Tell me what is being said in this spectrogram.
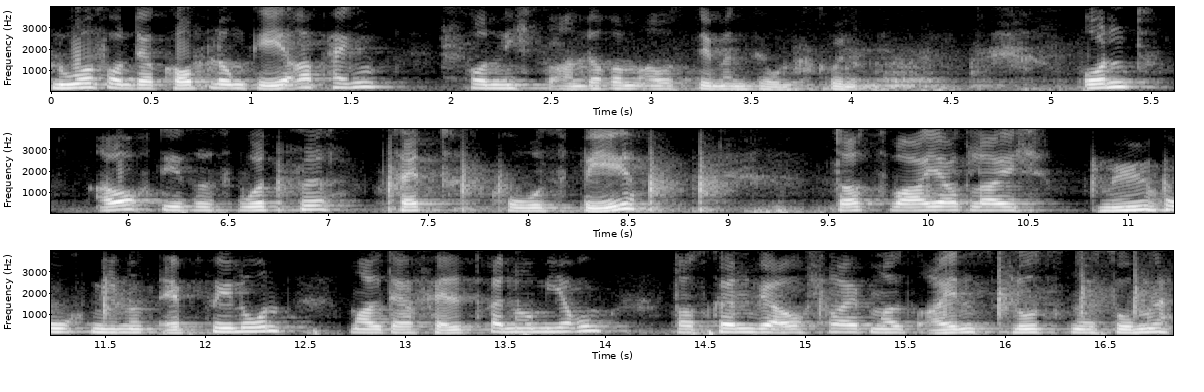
nur von der Kopplung g abhängen, von nichts anderem aus Dimensionsgründen. Und auch dieses Wurzel z groß b, das war ja gleich μ hoch minus Epsilon mal der Feldrenormierung. Das können wir auch schreiben als 1 plus eine Summe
